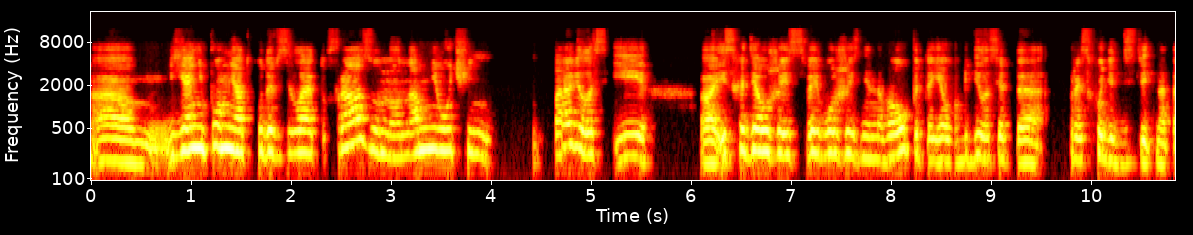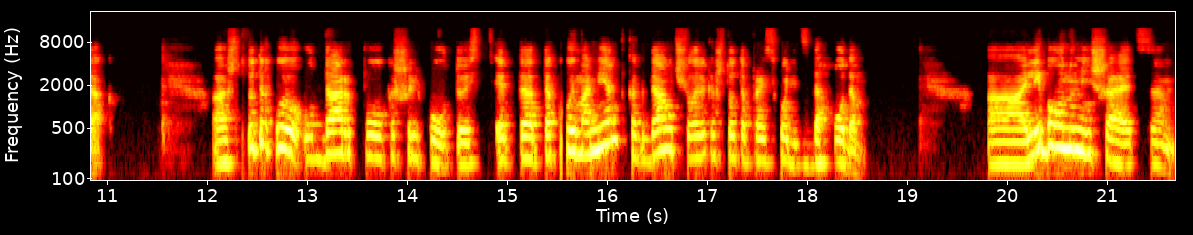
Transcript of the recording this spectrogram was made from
я не помню, откуда взяла эту фразу, но она мне очень понравилась, и а, исходя уже из своего жизненного опыта, я убедилась, это происходит действительно так. А, что такое удар по кошельку? То есть это такой момент, когда у человека что-то происходит с доходом. А, либо он уменьшается,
